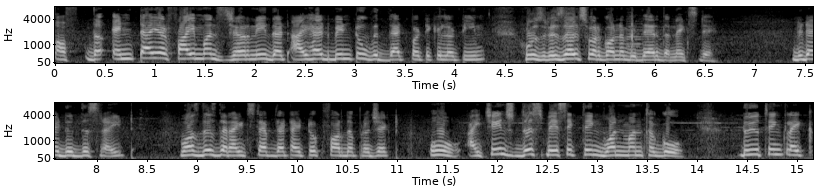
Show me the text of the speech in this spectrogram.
of the entire five months journey that I had been to with that particular team, whose results were gonna be there the next day. Did I did this right? Was this the right step that I took for the project? Oh, I changed this basic thing one month ago. Do you think like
